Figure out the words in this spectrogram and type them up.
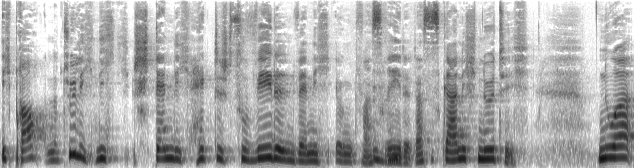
Ich brauche natürlich nicht ständig hektisch zu wedeln, wenn ich irgendwas rede. Das ist gar nicht nötig. Nur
